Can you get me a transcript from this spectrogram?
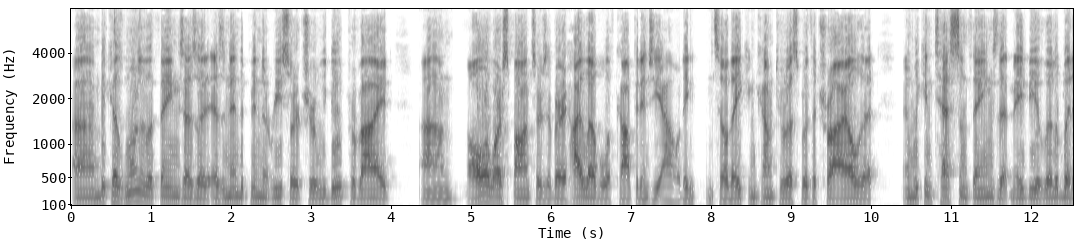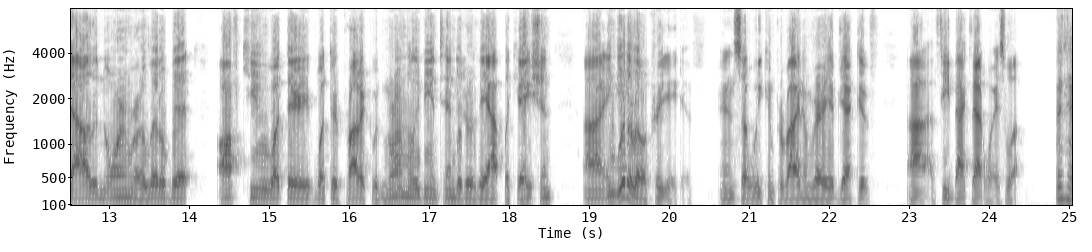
um, because one of the things as a as an independent researcher, we do provide um, all of our sponsors a very high level of confidentiality, and so they can come to us with a trial that, and we can test some things that may be a little bit out of the norm or a little bit off cue what they what their product would normally be intended or the application, uh, and get a little creative. And so we can provide them very objective uh, feedback that way as well. Mm-hmm.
